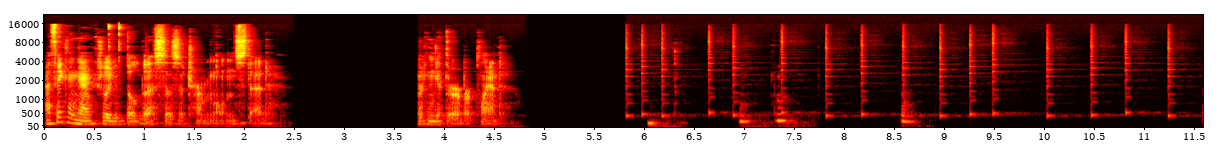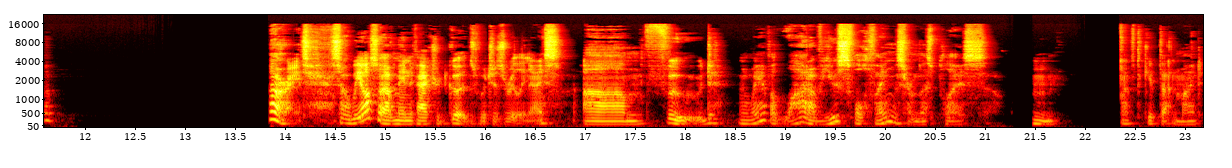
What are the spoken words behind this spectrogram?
I think I can actually build this as a terminal instead. I can get the rubber plant. All right, so we also have manufactured goods, which is really nice. Um, food. And we have a lot of useful things from this place. Hmm. I have to keep that in mind.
